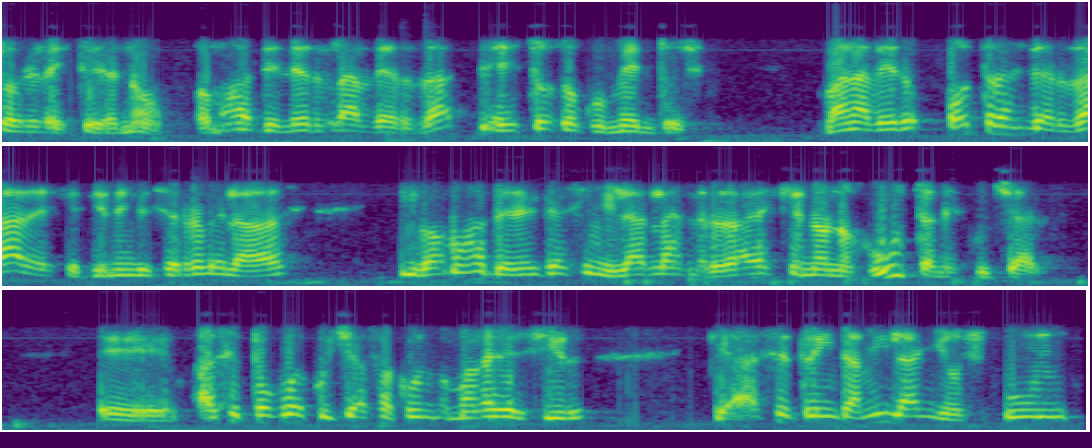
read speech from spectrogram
sobre la historia, no, vamos a tener la verdad de estos documentos. Van a haber otras verdades que tienen que ser reveladas y vamos a tener que asimilar las verdades que no nos gustan escuchar. Eh, hace poco escuché a Facundo Máez decir que hace 30.000 años un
